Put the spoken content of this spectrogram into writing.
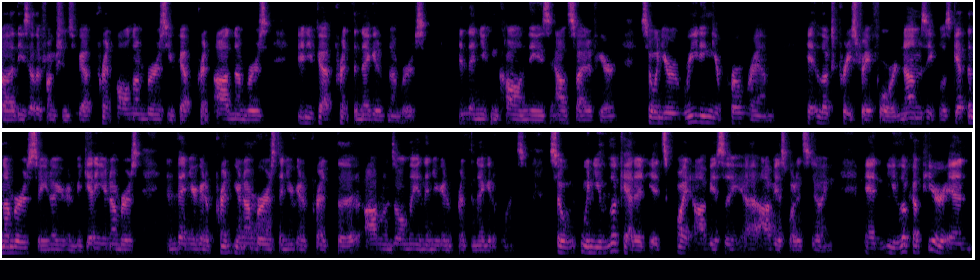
uh, these other functions. You've got print all numbers, you've got print odd numbers, and you've got print the negative numbers. And then you can call on these outside of here. So when you're reading your program, it looks pretty straightforward. Nums equals get the numbers, so you know you're going to be getting your numbers, and then you're going to print your numbers, then you're going to print the odd ones only, and then you're going to print the negative ones. So when you look at it, it's quite obviously uh, obvious what it's doing. And you look up here, and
